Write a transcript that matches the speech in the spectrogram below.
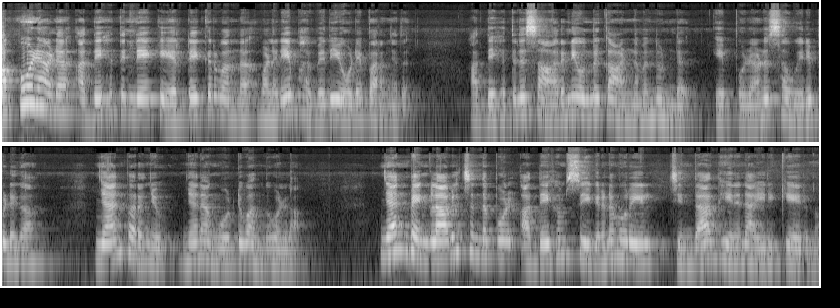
അപ്പോഴാണ് അദ്ദേഹത്തിന്റെ കെയർടേക്കർ വന്ന് വളരെ ഭവ്യതയോടെ പറഞ്ഞത്. അദ്ദേഹത്തിന് സാറിനെ ഒന്ന് കാണണമെന്നുണ്ട്. എപ്പോഴാണ് സൗകര്യപ്പെടുക? ഞാൻ പറഞ്ഞു ഞാൻ അങ്ങോട്ട് വന്നുകൊള്ളാം ഞാൻ ബംഗ്ലാവിൽ ചെന്നപ്പോൾ അദ്ദേഹം സ്വീകരണമുറിയിൽ ചിന്താധീനനായിരിക്കുകയായിരുന്നു.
